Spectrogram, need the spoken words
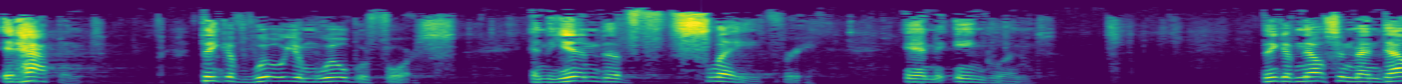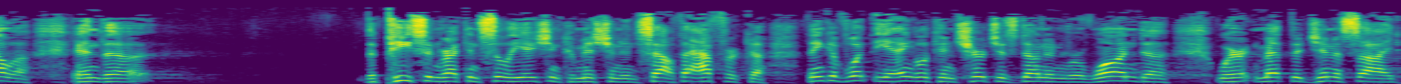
It happened. Think of William Wilberforce and the end of slavery in England. Think of Nelson Mandela and the, the Peace and Reconciliation Commission in South Africa. Think of what the Anglican Church has done in Rwanda, where it met the genocide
